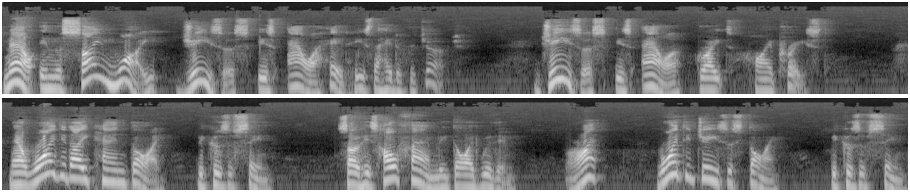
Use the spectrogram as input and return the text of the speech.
Now, in the same way, Jesus is our head. He's the head of the church. Jesus is our great high priest. Now, why did Achan die? Because of sin. So his whole family died with him. All right? Why did Jesus die? Because of sin.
